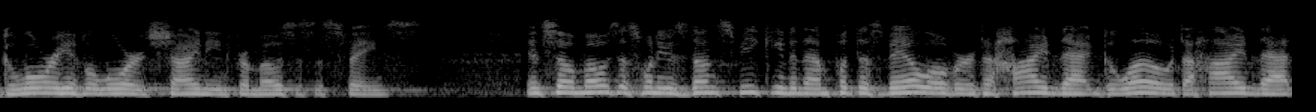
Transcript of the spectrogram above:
glory of the Lord shining from Moses' face. And so Moses, when he was done speaking to them, put this veil over to hide that glow, to hide that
